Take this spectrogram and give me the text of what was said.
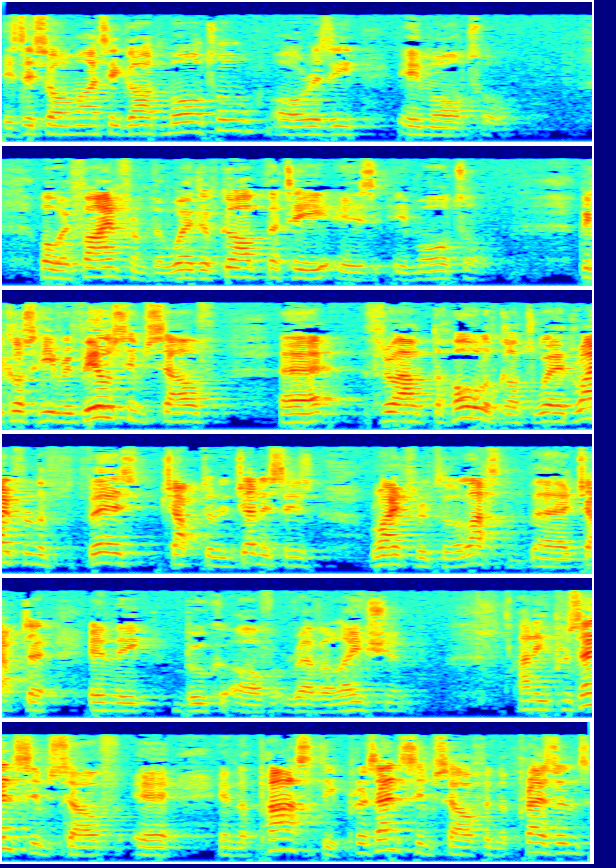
Is this Almighty God mortal or is he immortal? Well, we find from the Word of God that he is immortal because he reveals himself uh, throughout the whole of God's Word, right from the first chapter in Genesis right through to the last uh, chapter in the book of Revelation. And he presents himself uh, in the past, he presents himself in the present,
